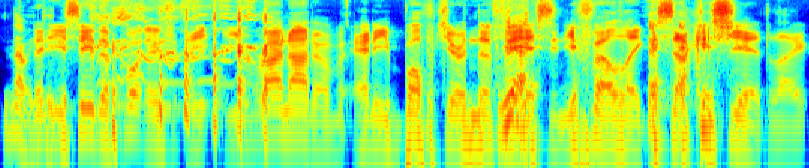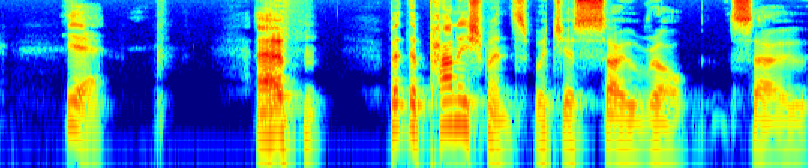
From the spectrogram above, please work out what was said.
No, Then didn't. you see the footage. you, ran at him and he bopped you in the Yeah. face, and you felt like a sack of shit. Like, Yeah. Um, but the punishments were just so wrong. So,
